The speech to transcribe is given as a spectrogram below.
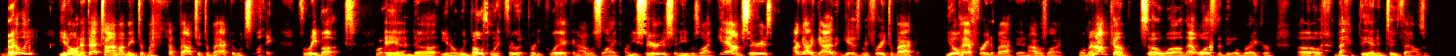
Really? You know, and at that time, I mean, a pouch of tobacco was like three bucks. And, uh, you know, we both went through it pretty quick. And I was like, Are you serious? And he was like, Yeah, I'm serious. I got a guy that gives me free tobacco. You'll have free tobacco. And I was like, Well, then I'm coming. So uh, that was the deal breaker uh, back then in 2000.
